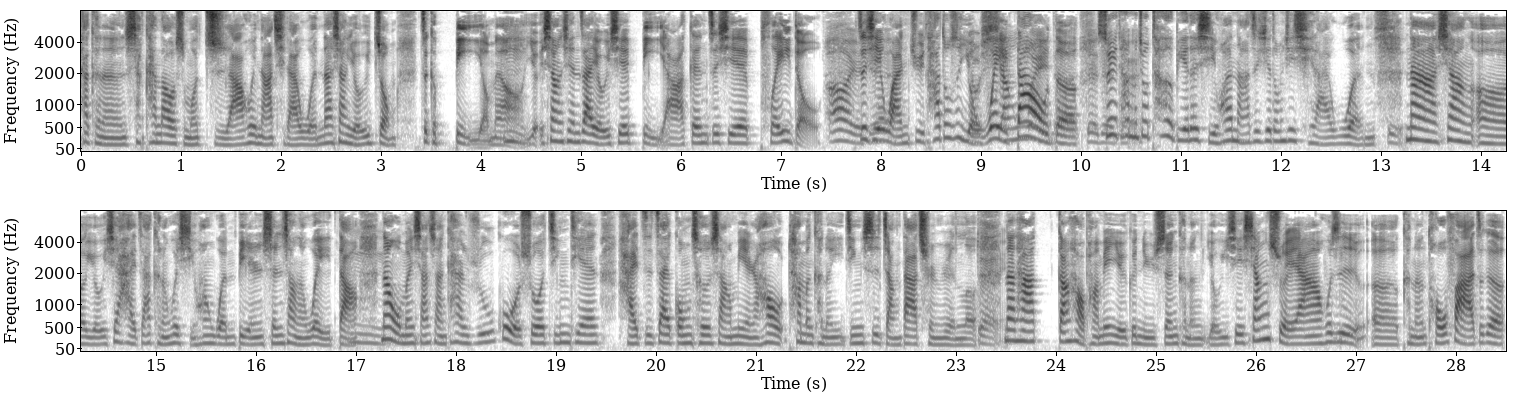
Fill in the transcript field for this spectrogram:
他可能像看到什么纸啊，会拿起来闻。那像有一种这个笔有没有？嗯、有像现在有一些笔啊，跟这些。Play-Doh、哦、这些玩具，它都是有味道的，的对对对，所以他们就特别的喜欢拿这些东西起来闻。是，那像呃，有一些孩子他可能会喜欢闻别人身上的味道。嗯、那我们想想看，如果说今天孩子在公车上面，然后他们可能已经是长大成人了，对，那他刚好旁边有一个女生，可能有一些香水啊，或是呃，可能头发这个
